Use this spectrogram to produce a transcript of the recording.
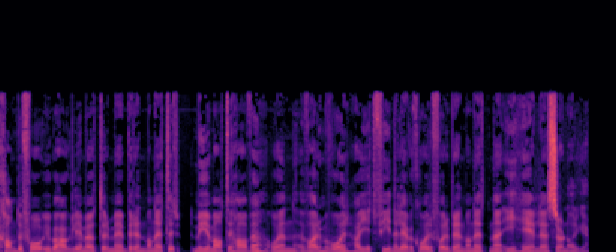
kan du få ubehagelige møter med brennmaneter. Mye mat i havet og en varm vår har gitt fine levekår for brennmanetene i hele Sør-Norge.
